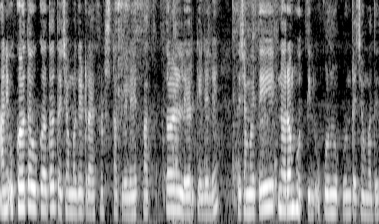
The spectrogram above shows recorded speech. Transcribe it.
आणि उकळता उकळता त्याच्यामध्ये ड्रायफ्रुट्स टाकलेले आहेत. पातळ लेअर केलेले. त्याच्यामुळे ते नरम होतील उकळून उकळून त्याच्यामध्ये.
